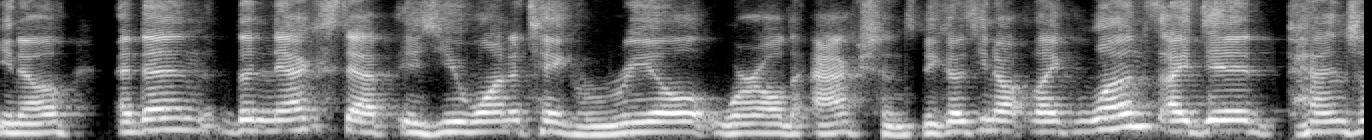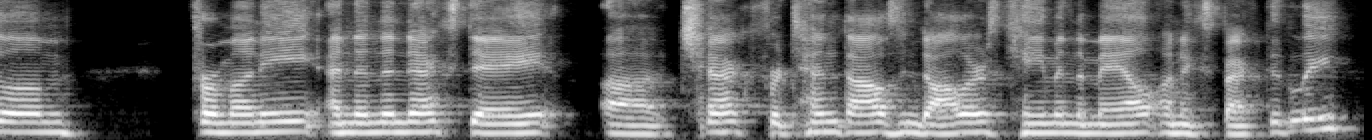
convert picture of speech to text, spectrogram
you know? And then the next step is you want to take real world actions because you know like once i did pendulum for money and then the next day a check for $10000 came in the mail unexpectedly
